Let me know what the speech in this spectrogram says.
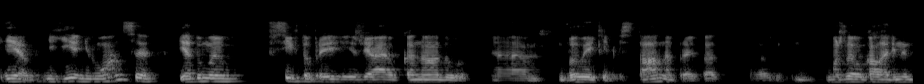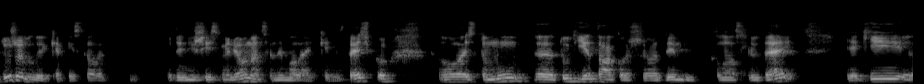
Є, є нюанси. Я думаю, всі, хто приїжджає в Канаду, великі міста, наприклад, е, можливо, Калгарі не дуже велике місто, але 1,6 мільйона це не маленьке містечко. Ось тому е, тут є також один клас людей, які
